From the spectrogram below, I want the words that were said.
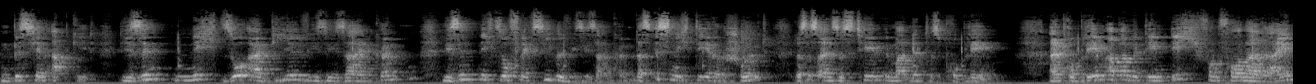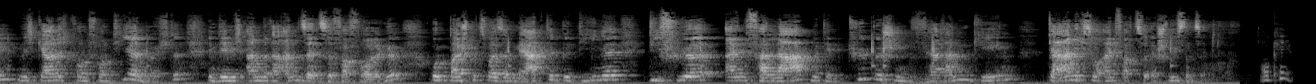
ein bisschen abgeht. Die sind nicht so agil, wie sie sein könnten. Die sind nicht so flexibel, wie sie sein könnten. Das ist nicht deren Schuld. Das ist ein systemimmanentes Problem. Ein Problem aber, mit dem ich von vornherein mich gar nicht konfrontieren möchte, indem ich andere Ansätze verfolge und beispielsweise Märkte bediene, die für einen Verlag mit dem typischen Herangehen gar nicht so einfach zu erschließen sind. Okay.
